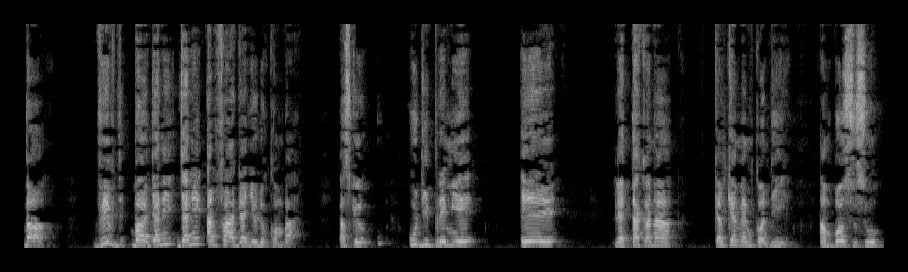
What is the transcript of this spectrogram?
bon, Vive, bon, Alpha a gagné le combat. Parce que Oudi premier et les Takana, quelqu'un même qu'on dit en bon soussou,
